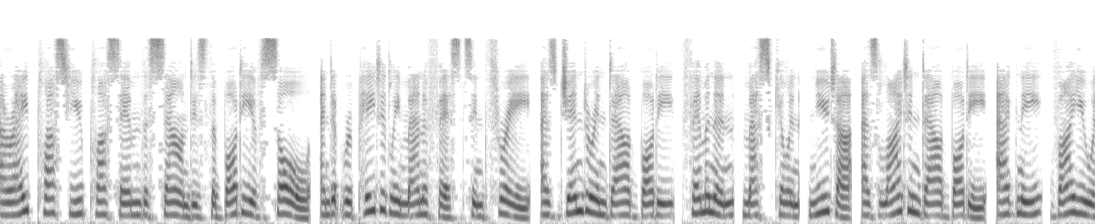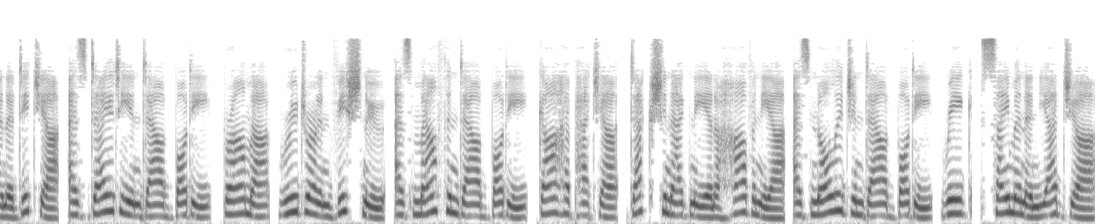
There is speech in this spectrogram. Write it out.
are A plus U plus M. The sound is the body of soul, and it repeatedly manifests in three, as gender-endowed body, feminine, masculine, neuter, as light-endowed body, Agni, Vayu and Aditya, as deity-endowed body, Brahma, Rudra and Vishnu, as mouth-endowed body, Garhapatya, Dakshinagni and Ahavaniya, as knowledge-endowed body, Rig, Saman and Yajya,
